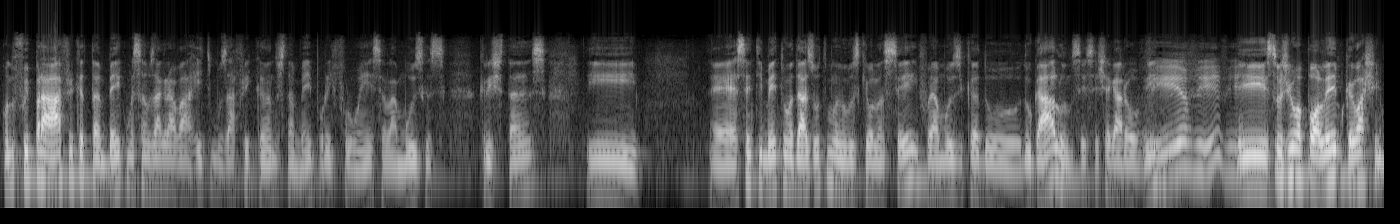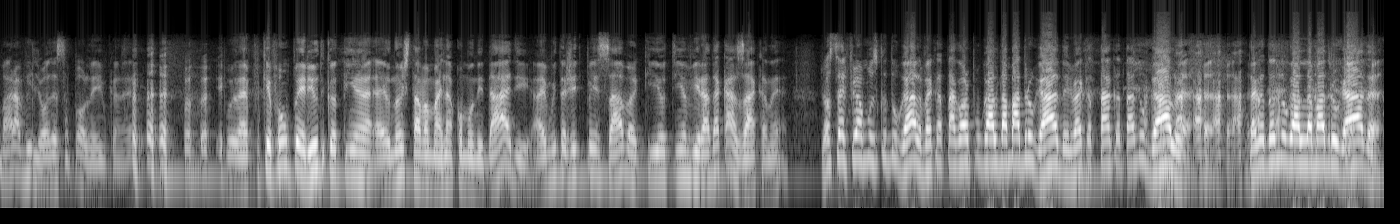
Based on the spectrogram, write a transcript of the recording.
quando fui para a África também, começamos a gravar ritmos africanos também, por influência lá, músicas cristãs. E é, recentemente, uma das últimas músicas que eu lancei foi a música do, do Galo, não sei se vocês chegaram a ouvir. Vi, vi, vi. E surgiu uma polêmica, eu achei maravilhosa essa polêmica, né? Por- é, Porque foi um período que eu tinha, eu não estava mais na comunidade, aí muita gente pensava que eu tinha virado a casaca, né? José fez a música do Galo, vai cantar agora pro Galo da Madrugada, ele vai cantar, cantar no Galo. tá cantando no Galo da Madrugada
